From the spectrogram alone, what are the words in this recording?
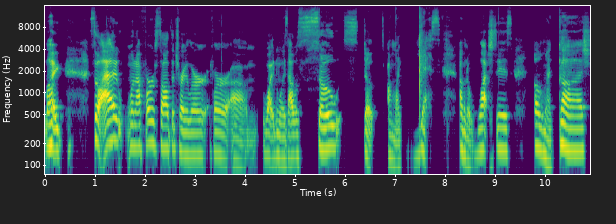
Like so I when I first saw the trailer for um White Noise, I was so stoked. I'm like, yes, I'm gonna watch this. Oh my gosh.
